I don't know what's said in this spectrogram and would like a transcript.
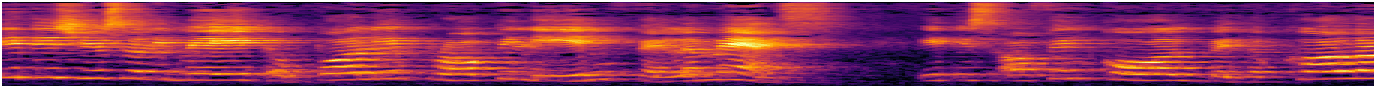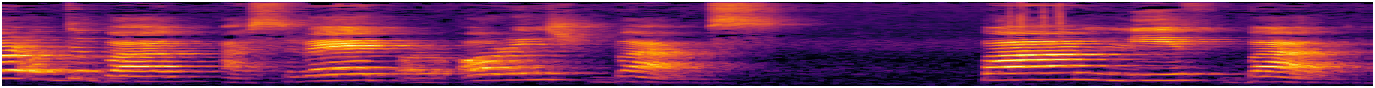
It is usually made of polypropylene filaments. It is often called by the color of the bag as red or orange bags palm leaf bag.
